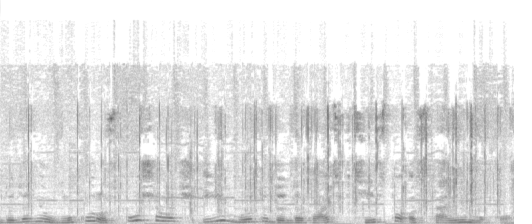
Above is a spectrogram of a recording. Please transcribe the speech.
Додаю в муку розпушувач і буду додавати в тісто останню муку.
